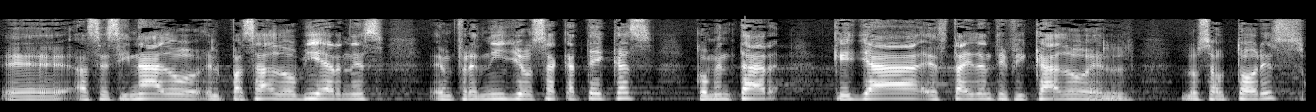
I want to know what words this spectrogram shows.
eh, asesinado el pasado viernes en Fresnillo, Zacatecas, comentar que ya está identificado el, los autores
